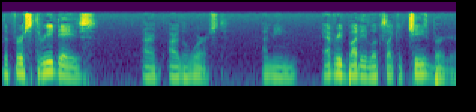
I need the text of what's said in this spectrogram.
the first three days are, are the worst. I mean, everybody looks like a cheeseburger.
